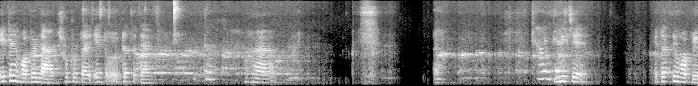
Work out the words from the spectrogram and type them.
এটাই হবে না ছোটটা এটা ওটাতে দেখ। হ্যাঁ। নিচে। এটাতে হবে।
